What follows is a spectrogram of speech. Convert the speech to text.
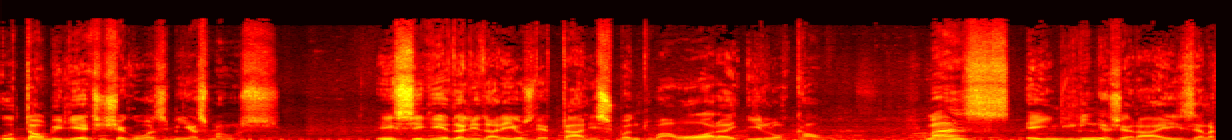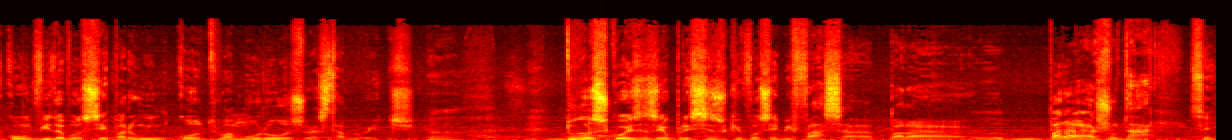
o tal bilhete chegou às minhas mãos. Em seguida lhe darei os detalhes quanto à hora e local. Mas, em linhas gerais, ela convida você para um encontro amoroso esta noite. Duas coisas eu preciso que você me faça para. para ajudar. Sim.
